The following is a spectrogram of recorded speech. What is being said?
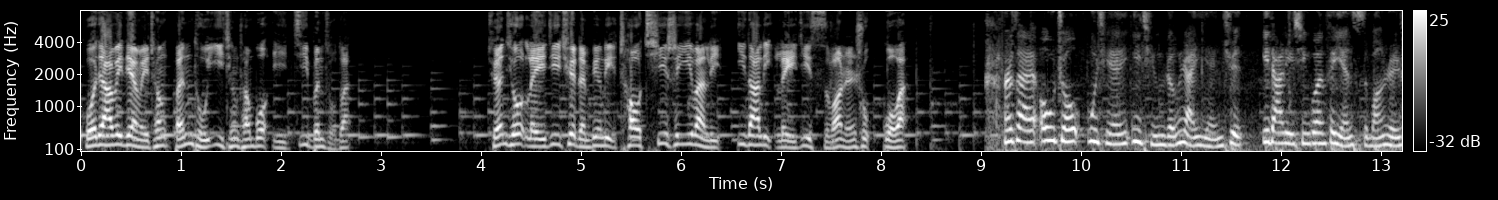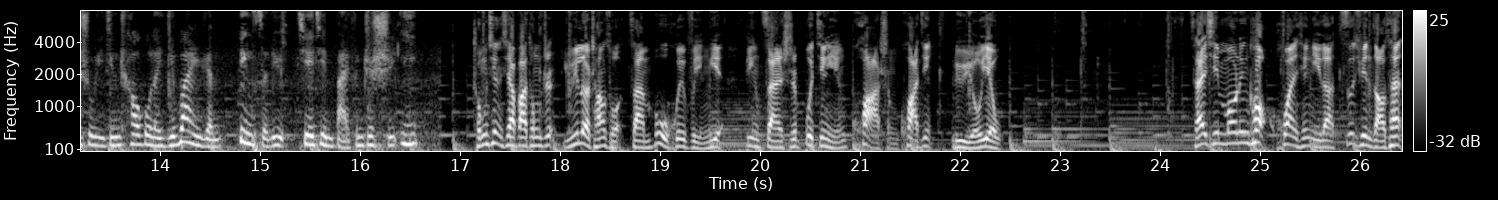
国家卫健委称，本土疫情传播已基本阻断。全球累计确诊病例超七十一万例，意大利累计死亡人数过万。而在欧洲，目前疫情仍然严峻，意大利新冠肺炎死亡人数已经超过了一万人，病死率接近百分之十一。重庆下发通知，娱乐场所暂不恢复营业，并暂时不经营跨省跨境旅游业务。财新 Morning Call 唤醒你的资讯早餐，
